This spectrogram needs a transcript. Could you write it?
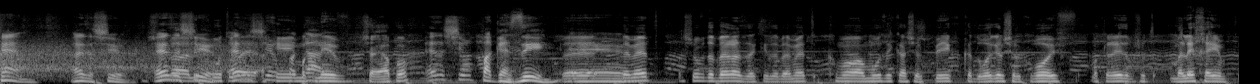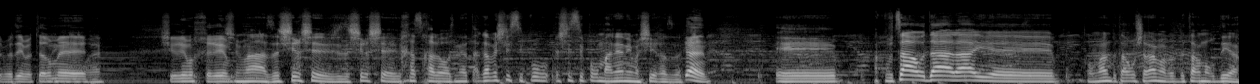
כן, איזה שיר. איזה שיר, האליפות אולי איזה שיר הכי. מגניב שהיה פה. איזה שיר פגזי. אה, ובאמת, חשוב לדבר על זה, כי זה באמת כמו המוזיקה של פיק, כדורגל של קרויף, בכללי זה פשוט מלא חיים, אתם יודעים, יותר. משירים אחרים. שמע, זה שיר ש- זה שיר שנכנס לך לאוזניות. אגב, יש לי סיפור, יש לי סיפור מעניין עם השיר הזה. כן, אה, הקבוצה הודעה עליי, אה, כמובן בית"ר ירושלים, אבל בית"ר נורדיה.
